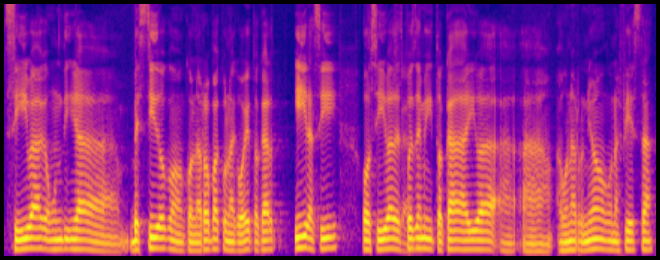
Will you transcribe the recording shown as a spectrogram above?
si iba un día vestido con, con, la ropa con la que voy a tocar, ir así, o si iba después de mi tocada, iba a, a, a una reunión, una fiesta,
